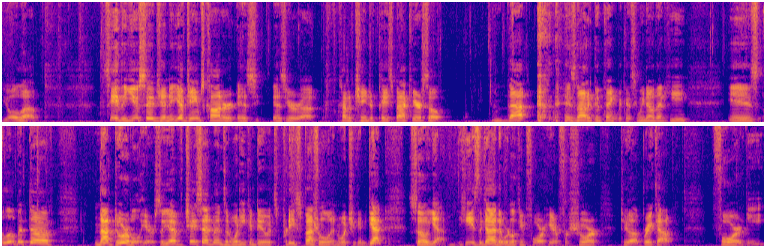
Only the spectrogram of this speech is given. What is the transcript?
You'll uh, see the usage, and you have James Conner as as your uh, kind of change of pace back here. So that is not a good thing because we know that he is a little bit uh, not durable here. So you have Chase Edmonds and what he can do. It's pretty special in what you can get. So yeah, he's the guy that we're looking for here for sure to uh, break out for the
